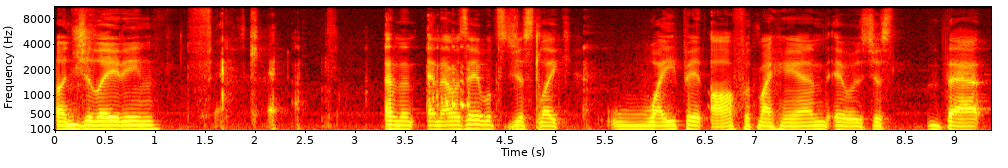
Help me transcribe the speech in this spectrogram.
undulating, fat cap. and then and I was able to just like wipe it off with my hand. It was just that,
